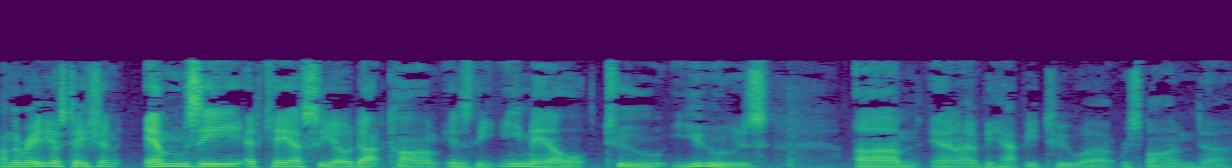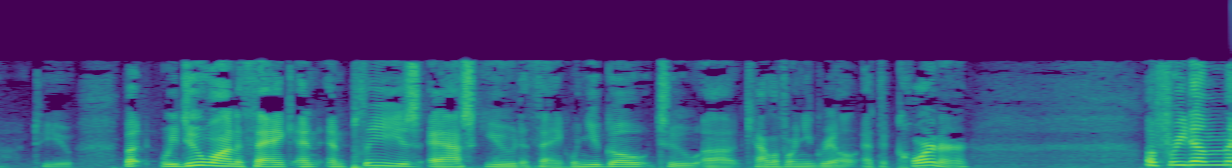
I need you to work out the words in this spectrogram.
on the radio station. mz at ksco.com is the email to use, um, and I'd be happy to uh, respond uh, to you. But we do want to thank, and, and please ask you to thank, when you go to uh, California Grill at the corner of Freedom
